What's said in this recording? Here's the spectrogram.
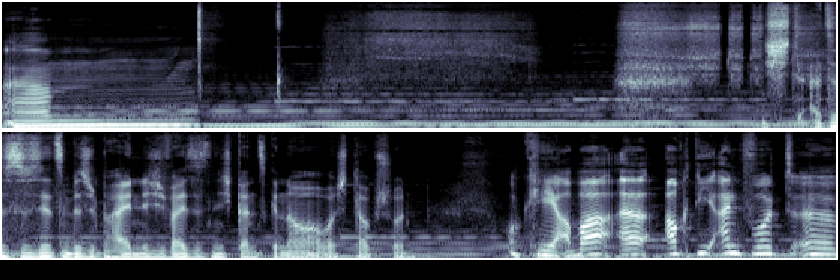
Ähm, Ich, das ist jetzt ein bisschen peinlich. Ich weiß es nicht ganz genau, aber ich glaube schon. Okay, aber äh, auch die Antwort äh,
